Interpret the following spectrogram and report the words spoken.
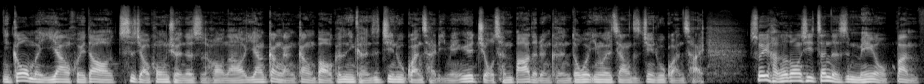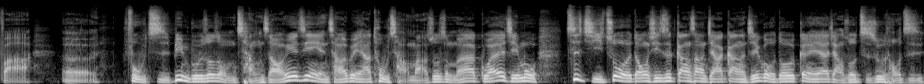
你跟我们一样回到赤脚空拳的时候，然后一样杠杆杠爆，可是你可能是进入棺材里面，因为九成八的人可能都会因为这样子进入棺材。所以很多东西真的是没有办法呃复制，并不是说是我们常招，因为之前也常会被人家吐槽嘛，说什么啊，国外的节目自己做的东西是杠上加杠，结果都跟人家讲说指数投资，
